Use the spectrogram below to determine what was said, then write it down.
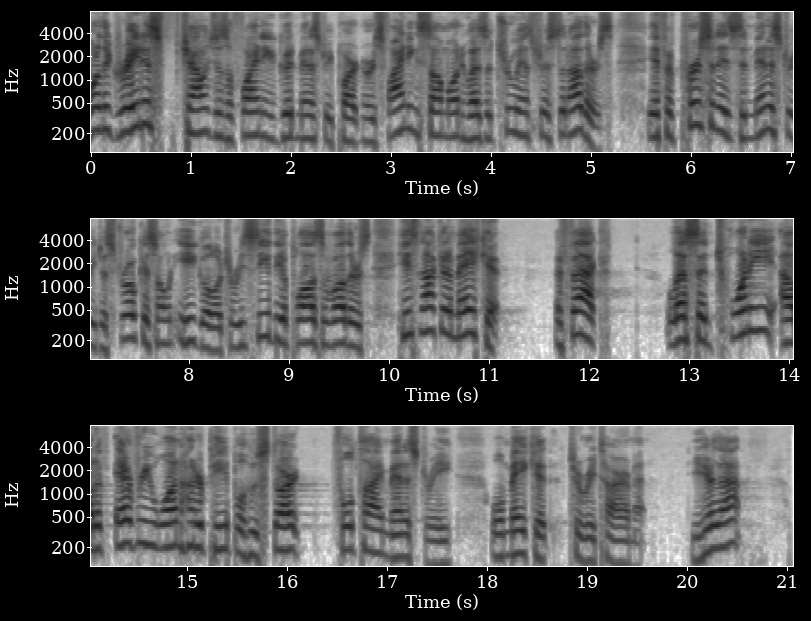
And one of the greatest challenges of finding a good ministry partner is finding someone who has a true interest in others. If a person is in ministry to stroke his own ego or to receive the applause of others, he's not going to make it. In fact, less than 20 out of every 100 people who start full time ministry will make it to retirement. You hear that?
